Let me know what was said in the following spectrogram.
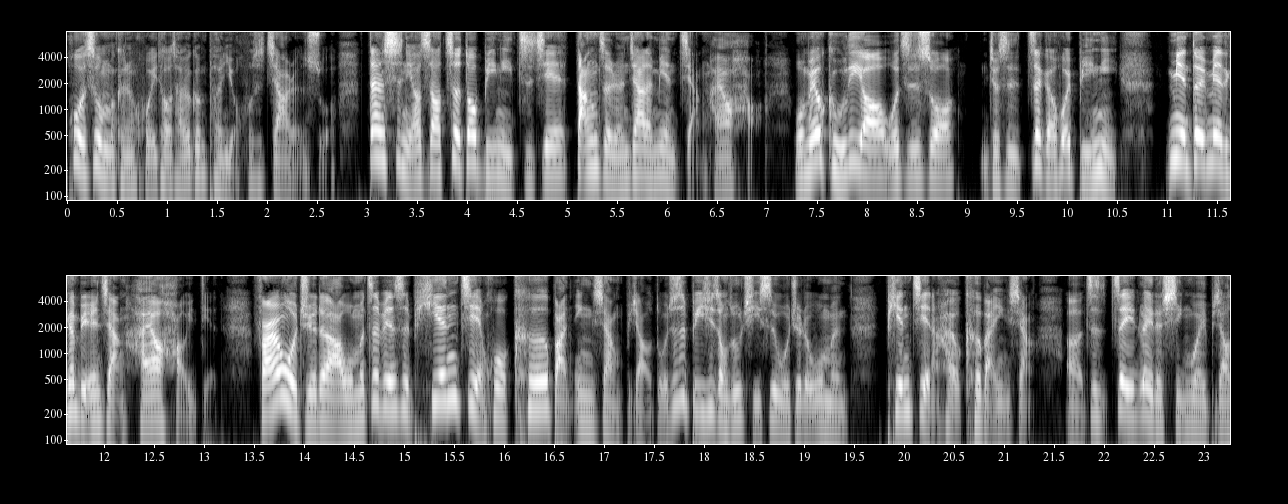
或者是我们可能回头才会跟朋友或是家人说，但是你要知道，这都比你直接当着人家的面讲还要好。我没有鼓励哦，我只是说，就是这个会比你面对面的跟别人讲还要好一点。反而我觉得啊，我们这边是偏见或刻板印象比较多，就是比起种族歧视，我觉得我们偏见啊还有刻板印象，呃，这这一类的行为比较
